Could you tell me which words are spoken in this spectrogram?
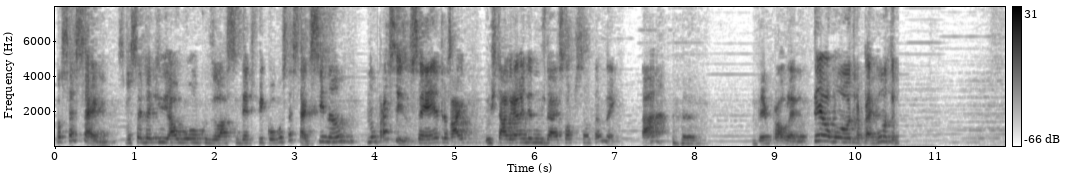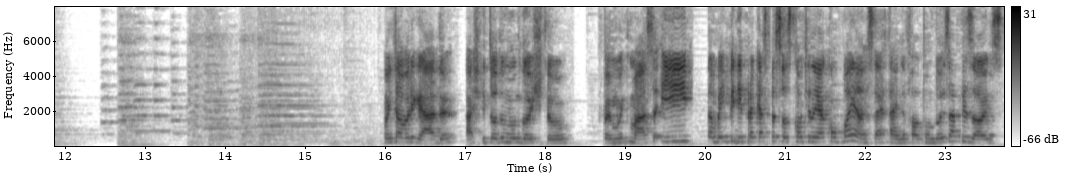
você segue. Se você vê que alguma coisa lá se identificou, você segue. Se não, não precisa. Você entra, sai. O Instagram ainda nos dá essa opção também, tá? não tem problema. Tem alguma outra pergunta? Muito obrigada. Acho que todo mundo gostou. Foi muito massa. E também pedir para que as pessoas continuem acompanhando, certo? Ainda faltam dois episódios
